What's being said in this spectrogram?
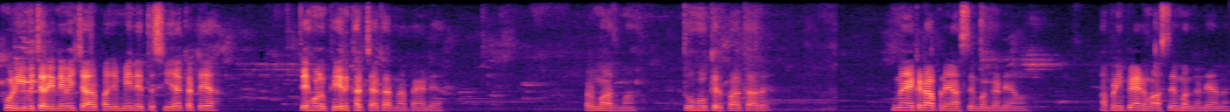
ਕੁੜੀ ਵਿਚਾਰੀ ਨੇ ਵੀ 4-5 ਮਹੀਨੇ ਤਸੀਹਾ ਕੱਟਿਆ, ਤੇ ਹੁਣ ਫੇਰ ਖਰਚਾ ਕਰਨਾ ਪੈਣ ਡਿਆ। ਪਰਮਾਤਮਾ ਤੂੰ ਹੋ ਕਿਰਪਾ ਕਰ। ਮੈਂ ਕਿਹੜਾ ਆਪਣੇ ਵਾਸਤੇ ਮੰਗਣ ਡਿਆ ਵਾਂ? ਆਪਣੀ ਭੈਣ ਵਾਸਤੇ ਮੰਗਣ ਡਿਆ ਨਾ।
